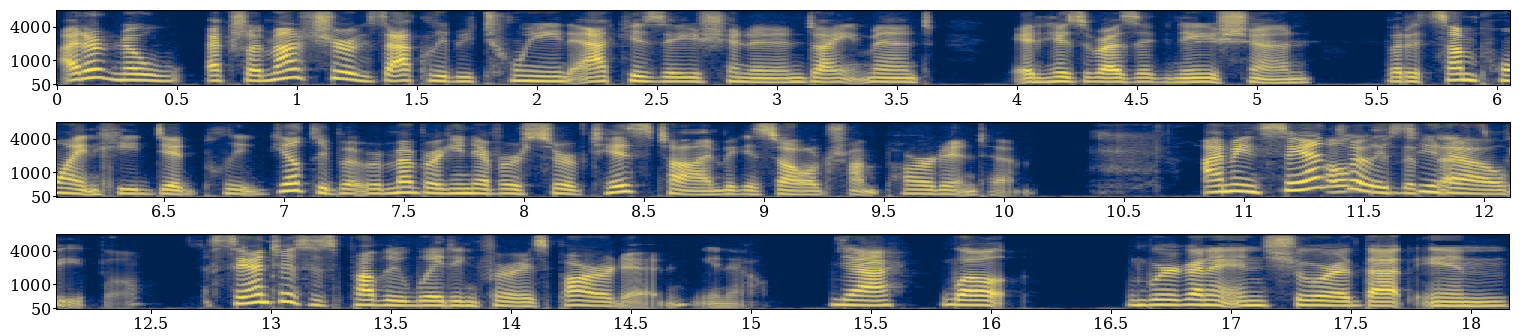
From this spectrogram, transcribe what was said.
I don't know. Actually, I'm not sure exactly between accusation and indictment and his resignation. But at some point, he did plead guilty. But remember, he never served his time because Donald Trump pardoned him. I mean, Santos, you know, people. Santos is probably waiting for his pardon, you know. Yeah. Well, we're going to ensure that in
